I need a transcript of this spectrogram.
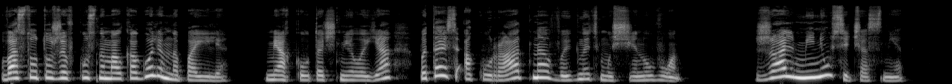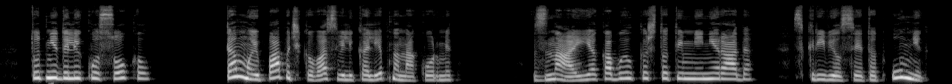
«Вас тут уже вкусным алкоголем напоили?» — мягко уточнила я, пытаясь аккуратно выгнать мужчину вон. «Жаль, меню сейчас нет. Тут недалеко Сокол. Там мой папочка вас великолепно накормит. Знаю я, кобылка, что ты мне не рада, скривился этот умник,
